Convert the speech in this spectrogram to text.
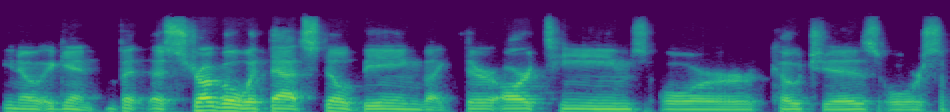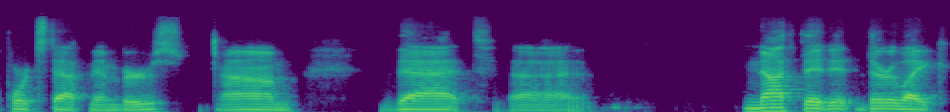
you know again, but a struggle with that still being like there are teams or coaches or support staff members. Um, that uh, not that it, they're like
